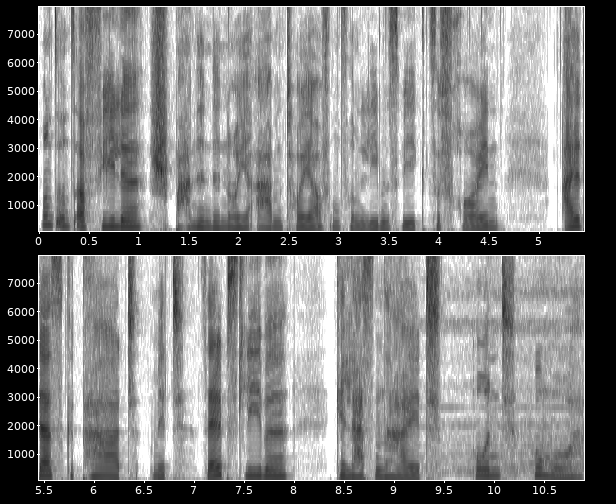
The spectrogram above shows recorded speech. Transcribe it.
und uns auf viele spannende neue Abenteuer auf unserem Lebensweg zu freuen All das gepaart mit Selbstliebe, Gelassenheit und Humor.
